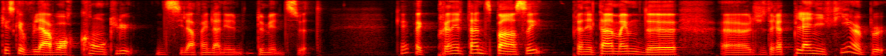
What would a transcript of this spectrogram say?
Qu'est-ce que vous voulez avoir conclu d'ici la fin de l'année 2018? Prenez le temps d'y penser, prenez le temps même de, euh, je dirais, planifier un peu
